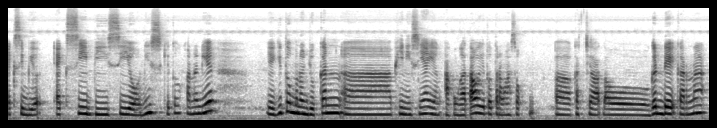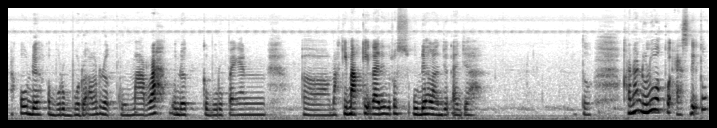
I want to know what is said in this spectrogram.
eksibio eksibisionis gitu. Karena dia ya gitu menunjukkan uh, penisnya yang aku nggak tahu itu termasuk uh, kecil atau gede karena aku udah keburu bodoh amat udah keburu marah udah keburu pengen maki-maki uh, tadi terus udah lanjut aja. Gitu. Karena dulu waktu SD tuh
